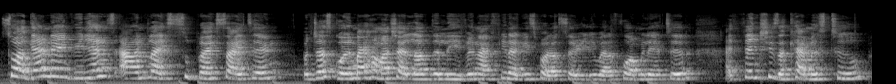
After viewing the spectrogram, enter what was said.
So again, the ingredients aren't like super exciting. But just going by how much I love the leave-in, I feel like these products are really well formulated. I think she's a chemist too,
